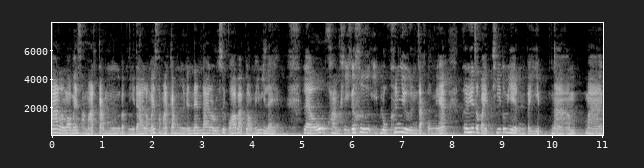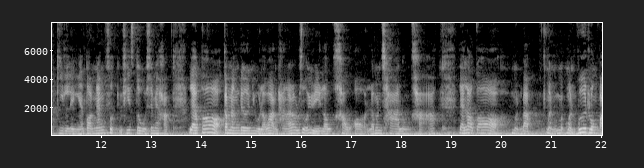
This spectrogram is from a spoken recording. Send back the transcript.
มากๆแล้วเราไม่สามารถกำมือแบบนี้ได้ เราไม่สามารถกำมือแน่นๆได้ เรารู้สึกว่าแบบเราไม่มีแรง แล้วความพีก็คืออีฟลุกขึ้นยืนจากตรงเนี้ย พื่อที่จะไปที่ตู้เย็นไปหยิบน้ำมากินอะไรเงี้ยตอนนั่งฝึกอยู่ที่สตูใช่ไหมคะแล้วก็กำลังเดินอยู่ระหว่างทางแล้วเรารู้สึกว่าอยู่ดีเราเข่าอ่อนแล้วมันชาลงขา แล้วเราก็เหมือนแบบเหมือนเหมือนวืดลงไป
